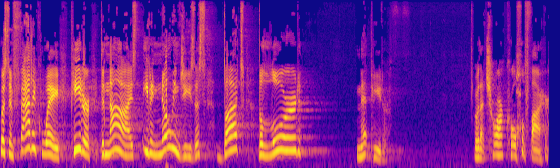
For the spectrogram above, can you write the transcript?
most emphatic way, Peter denies even knowing Jesus, but the Lord met Peter over that charcoal fire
